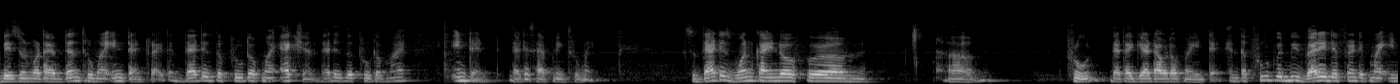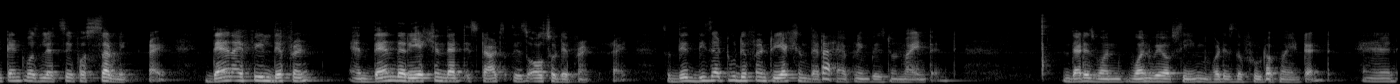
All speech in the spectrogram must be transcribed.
based on what I have done through my intent right? And that is the fruit of my action. That is the fruit of my intent that is happening through me. So that is one kind of um, um, fruit that I get out of my intent. And the fruit will be very different if my intent was let's say for serving right? Then I feel different and then the reaction that starts is also different right? So th these are two different reactions that are happening based on my intent. That is one one way of seeing what is the fruit of my intent. And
